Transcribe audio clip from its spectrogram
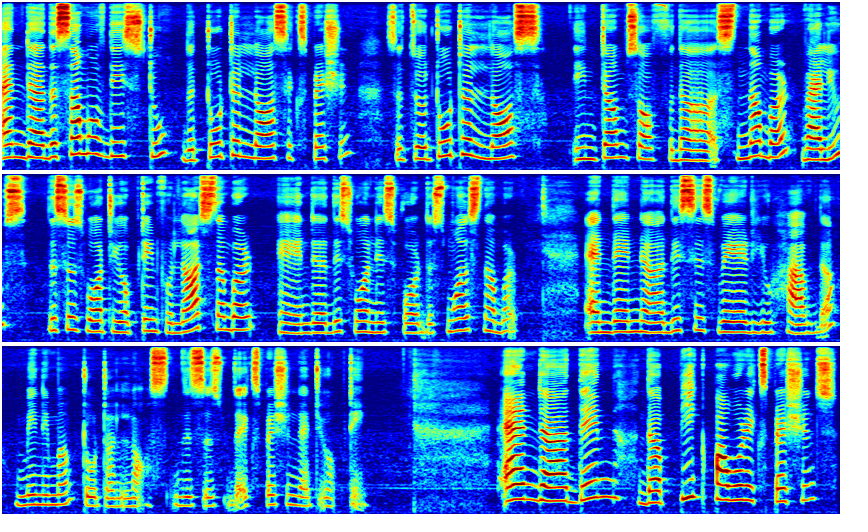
and uh, the sum of these two the total loss expression so, so total loss in terms of the snubber values, this is what you obtain for large snubber and uh, this one is for the small snubber and then uh, this is where you have the minimum total loss. This is the expression that you obtain. And uh, then the peak power expressions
